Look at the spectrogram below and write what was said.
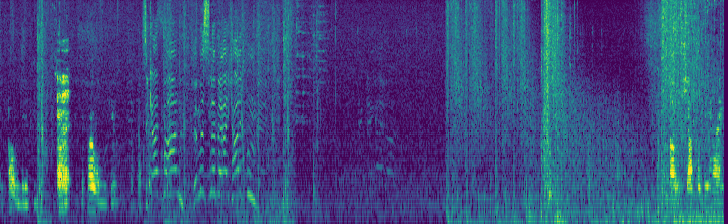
You probably do. You. Sie greifen an! Wir müssen den Bereich halten! I was behind.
